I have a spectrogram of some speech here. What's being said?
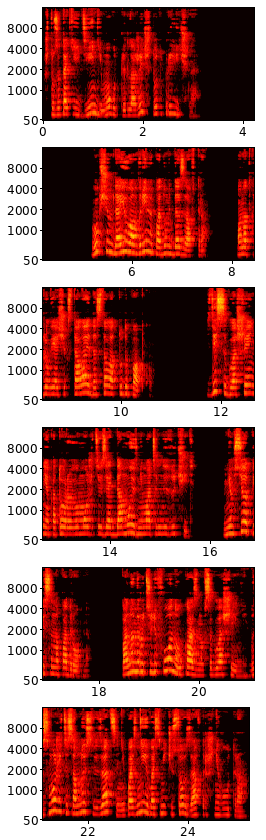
что за такие деньги могут предложить что-то приличное. В общем, даю вам время подумать до завтра. Он открыл ящик стола и достал оттуда папку. Здесь соглашение, которое вы можете взять домой и внимательно изучить. В нем все описано подробно. По номеру телефона, указанному в соглашении, вы сможете со мной связаться не позднее восьми часов завтрашнего утра.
